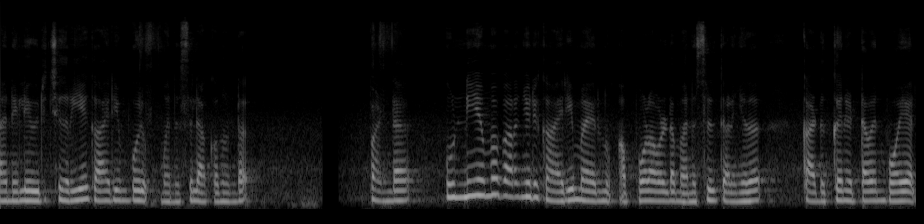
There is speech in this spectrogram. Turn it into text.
തന്നിലെ ഒരു ചെറിയ കാര്യം പോലും മനസ്സിലാക്കുന്നുണ്ട്. പണ്ട് ഉണ്ണിയമ്മ പറഞ്ഞൊരു കാര്യമായിരുന്നു അപ്പോൾ അവളുടെ മനസ്സിൽ തെളിഞ്ഞത്. കടുക്കനിട്ടവൻ പോയാൽ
